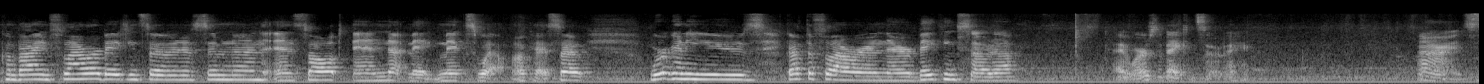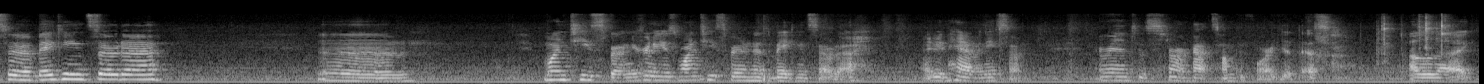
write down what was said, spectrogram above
combined flour, baking soda, cinnamon, and salt and nutmeg mix well. Okay, so we're going to use, got the flour in there, baking soda. Okay, where's the baking soda here? Alright, so baking soda, um, one teaspoon. You're going to use one teaspoon of the baking soda. I didn't have any, so I ran to the store and got some before I did this. I like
